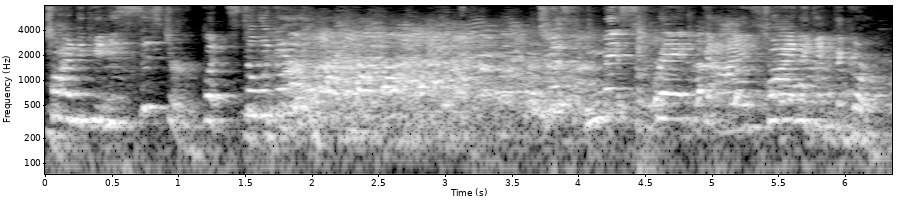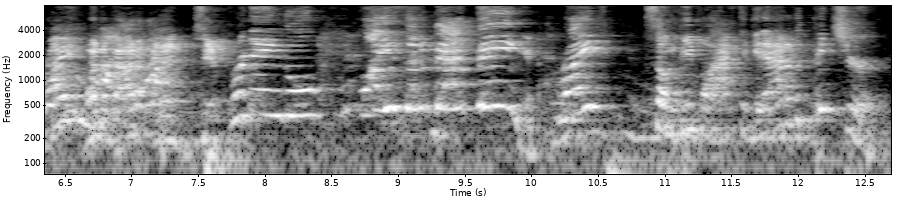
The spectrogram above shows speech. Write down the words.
trying to get his sister, but still a girl. Right? Just misread guys trying to get the girl, right? What about it at a different angle? Why is that a bad thing, right? Some people have to get out of the picture,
